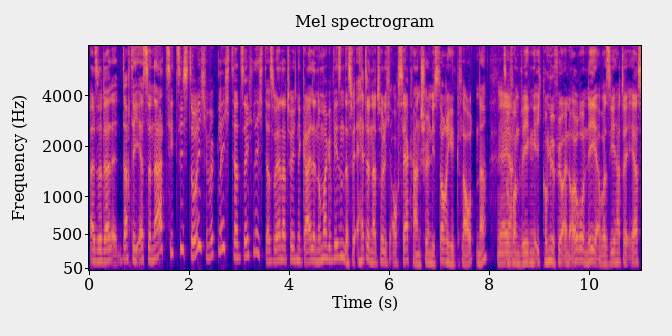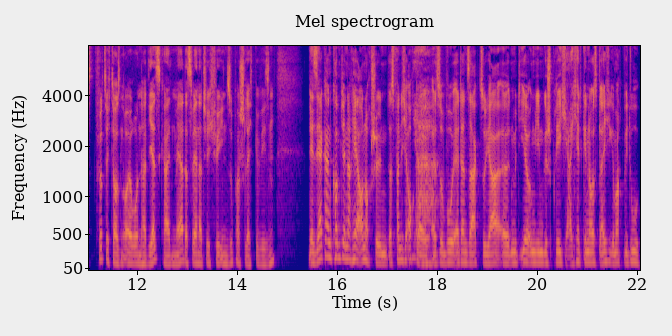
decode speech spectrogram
Also da dachte ich erst so, na, zieht sich's durch, wirklich, tatsächlich. Das wäre natürlich eine geile Nummer gewesen. Das hätte natürlich auch Serkan schön die Story geklaut, ne? Ja, so ja. von wegen, ich komme hier für einen Euro. Nee, aber sie hatte erst 40.000 Euro und hat jetzt keinen mehr. Das wäre natürlich für ihn super schlecht gewesen. Der Serkan kommt ja nachher auch noch schön. Das fand ich auch geil. Also, wo er dann sagt, so, ja, äh, mit ihr irgendwie im Gespräch, ja, ich hätte genau das Gleiche gemacht wie du.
